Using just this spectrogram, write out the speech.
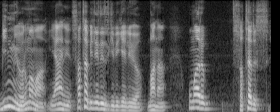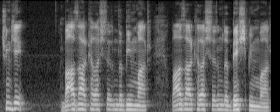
Bilmiyorum ama yani satabiliriz gibi geliyor bana. Umarım satarız. Çünkü bazı arkadaşlarımda 1000 var. Bazı arkadaşlarımda 5000 var.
